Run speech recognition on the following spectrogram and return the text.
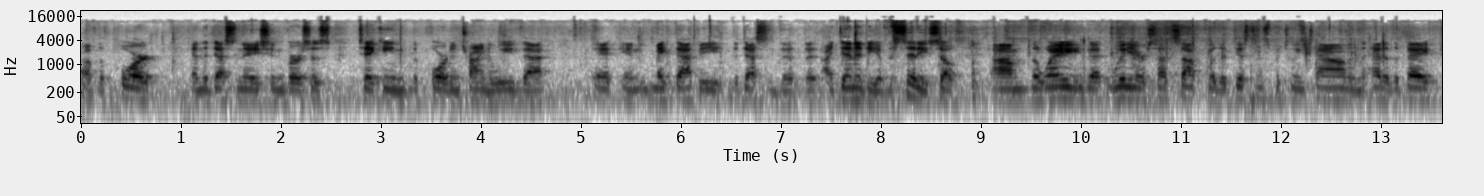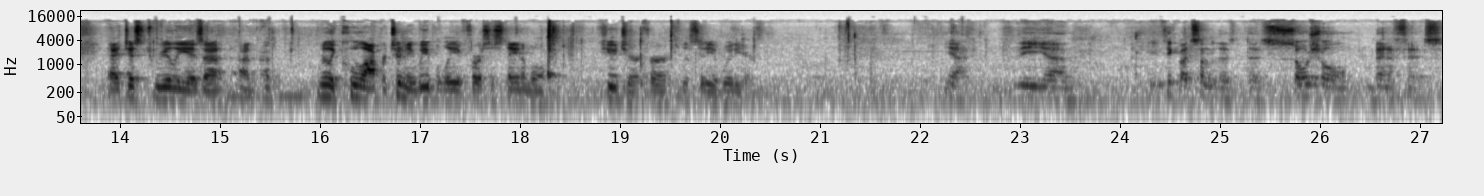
of the port and the destination versus taking the port and trying to weave that and, make that be the the, the identity of the city. So, um, the way that Whittier sets up with the distance between town and the head of the bay, it just really is a, a, a really cool opportunity, we believe, for a sustainable future for the city of Whittier. Yeah, the, um, think about some of the, the social benefits.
